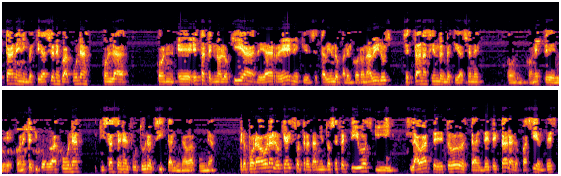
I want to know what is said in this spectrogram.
están en investigaciones vacunas con la con eh, esta tecnología de ARN que se está viendo para el coronavirus, se están haciendo investigaciones con, con este con este tipo de vacunas y quizás en el futuro exista alguna vacuna. Pero por ahora lo que hay son tratamientos efectivos y la base de todo está en detectar a los pacientes,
